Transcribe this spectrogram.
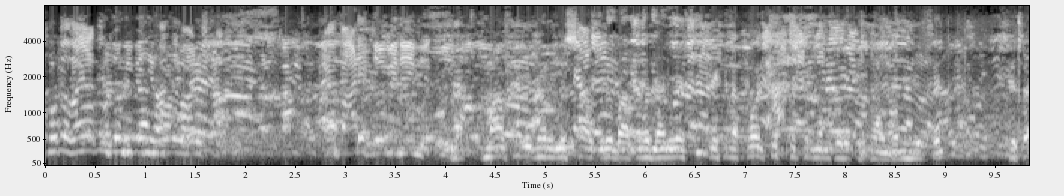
ছোট ভাই, এখন জমি বেশি পারে বাড়ির জমি নেই মাঝারি ধরনের সারগুলো বাজারে দাঁড়িয়ে এখানে পর্যাপ্ত পরিমাণ হয়েছে। সেটা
